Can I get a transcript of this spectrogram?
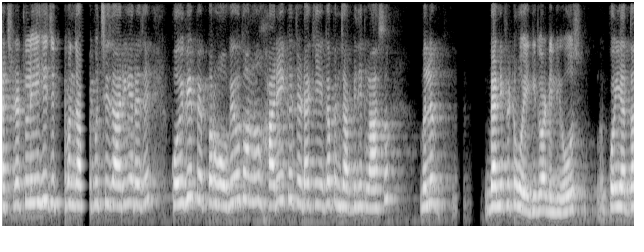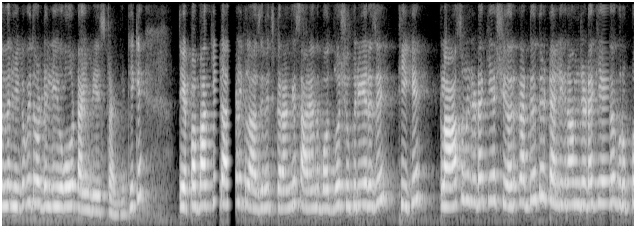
ਐਚਡੇਟ ਲਈ ਹੀ ਜਿੱਥੇ ਪੰਜਾਬੀ ਪੁੱਛੀ ਜਾ ਰਹੀ ਹੈ ਰਜੇ, ਕੋਈ ਵੀ ਪੇਪਰ ਹੋਵੇ, ਉਹ ਤੁਹਾਨੂੰ ਹਰ ਇੱਕ ਜਿਹੜਾ ਕੀ ਹੈਗਾ ਪੰਜਾਬੀ ਦੀ ਕਲਾਸ ਮਤਲਬ ਬੈਨੀਫਿਟ ਹੋਏਗੀ ਤੁਹਾਡੇ ਲਈ, ਉਹ ਕੋਈ ਐਦਾਂ ਦਾ ਨਹੀਂ ਹੈਗਾ ਵੀ ਤੁਹਾਡੇ ਲਈ ਉਹ ਟਾਈਮ ਵੇਸਟ ਆਏਗੀ ਠੀਕ ਹੈ? ਤੇ ਆਪਾਂ ਬਾਕੀ ਕੱਲ੍ਹ ਵਾਲੀ ਕਲਾਸ ਦੇ ਵਿੱਚ ਕਰਾਂਗੇ, ਸਾਰਿਆਂ ਦਾ ਬਹੁਤ ਬਹੁਤ ਸ਼ੁਕਰੀਆ ਰਜੇ, ਠੀਕ ਹੈ? ਕਲਾਸ ਨੂੰ ਜਿਹੜਾ ਕੀ ਹੈ ਸ਼ੇਅਰ ਕਰ ਦਿਓ ਤੇ ਟੈਲੀਗ੍ਰਾਮ ਜਿਹੜਾ ਕੀ ਹੈਗਾ ਗਰੁੱਪ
